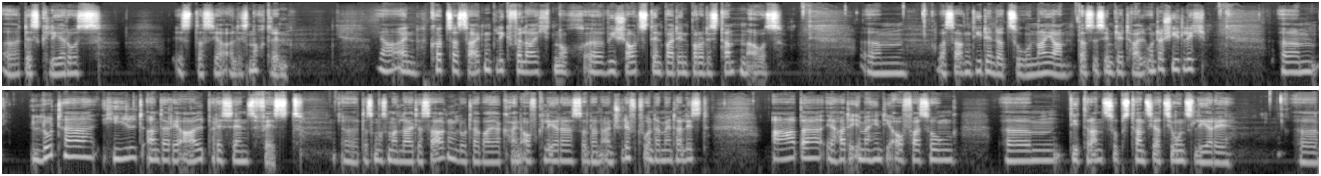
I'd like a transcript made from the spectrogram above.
äh, des Klerus ist das ja alles noch drin. Ja, ein kurzer Seitenblick vielleicht noch. Äh, wie schaut es denn bei den Protestanten aus? Ähm, was sagen die denn dazu? Naja, das ist im Detail unterschiedlich. Ähm, Luther hielt an der Realpräsenz fest. Äh, das muss man leider sagen. Luther war ja kein Aufklärer, sondern ein Schriftfundamentalist. Aber er hatte immerhin die Auffassung, ähm, die Transsubstantiationslehre äh,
